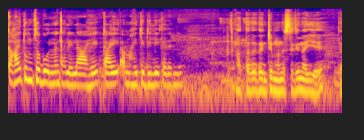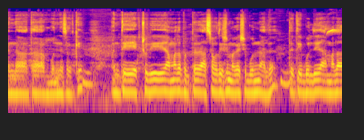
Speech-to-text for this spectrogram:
काय तुमचं बोलणं झालेलं आहे? काय माहिती दिली आहे का त्यांनी? आता तर त्यांची मनस्थिती नाही आहे त्यांना आता बोलण्यासारखी. पण ते ॲक्च्युली आम्हाला फक्त राष्ट्रवादीशी मगाशी बोलणं आलं. तर ते बोलले आम्हाला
